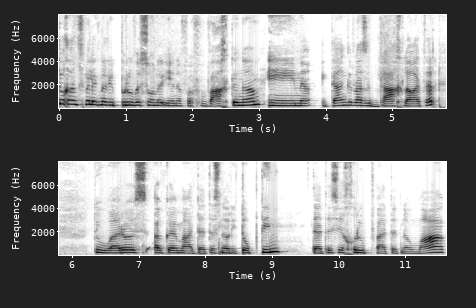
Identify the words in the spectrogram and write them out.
toe gaan speel ek na die proewe sonder enige verwagtinge en ek dink dit was 'n dag later toe hoor ons okay maar dit is nou die top 10. Dit is die groep wat dit nou maak.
